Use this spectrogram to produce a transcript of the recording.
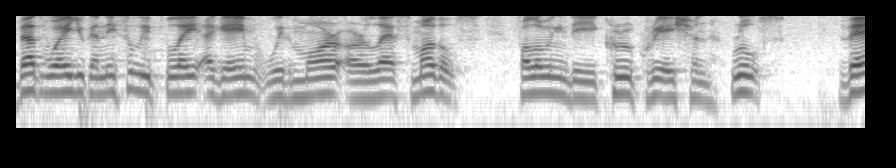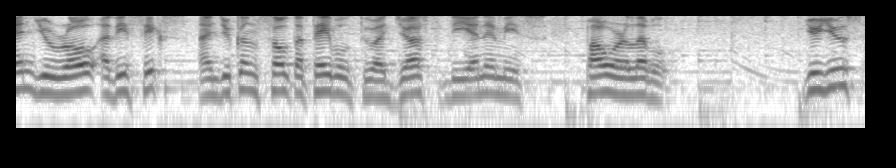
That way you can easily play a game with more or less models, following the crew creation rules. Then you roll a d6 and you consult a table to adjust the enemy's power level. You use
